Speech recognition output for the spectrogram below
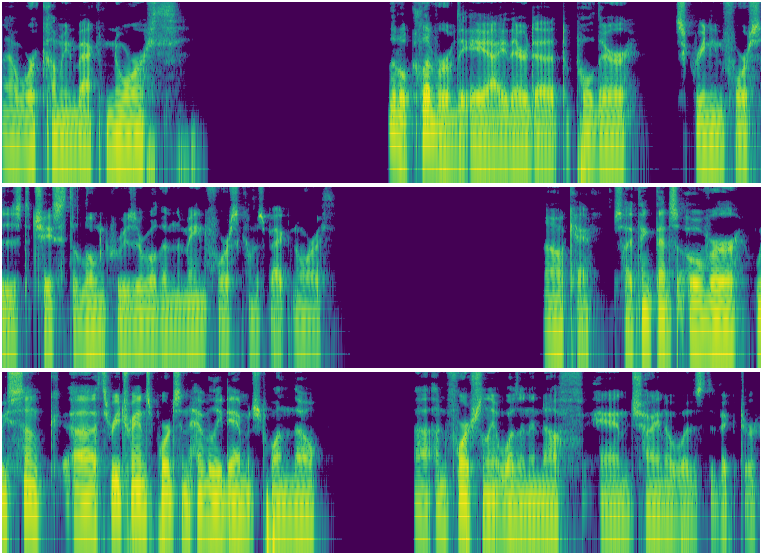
Now we're coming back north. Little clever of the AI there to, to pull their screening forces to chase the lone cruiser, well then the main force comes back north. Okay, so I think that's over. We sunk uh, three transports and heavily damaged one, though. Uh, unfortunately, it wasn't enough, and China was the victor.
